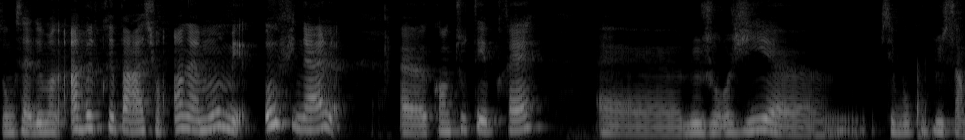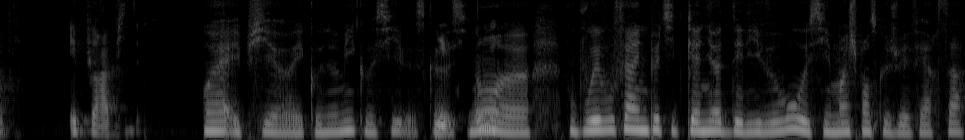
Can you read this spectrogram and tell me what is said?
Donc ça demande un peu de préparation en amont, mais au final, quand tout est prêt, le jour J, c'est beaucoup plus simple et plus rapide. Ouais, et puis euh, économique aussi, parce que sinon, euh, vous pouvez vous faire une petite cagnotte Deliveroo aussi. Moi, je pense que je vais faire ça.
